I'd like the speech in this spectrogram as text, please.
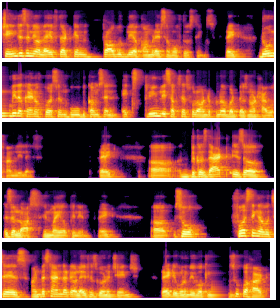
changes in your life that can probably accommodate some of those things right don't be the kind of person who becomes an extremely successful entrepreneur but does not have a family life right uh, because that is a is a loss in my opinion right uh, so first thing i would say is understand that your life is going to change right? You're going to be working super hard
